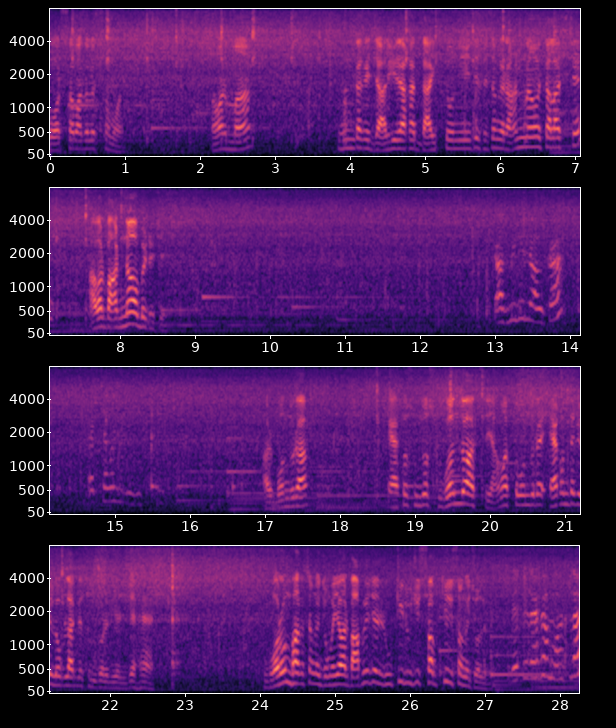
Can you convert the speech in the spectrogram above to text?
বর্ষা বাদলের সময় আমার মা উনুনটাকে জ্বালিয়ে রাখার দায়িত্ব নিয়েছে সে সঙ্গে রান্নাও চালাচ্ছে আবার বান্নাও বেটেছে। কাশ্মীরি লঙ্কা এক চামচ দিয়ে দিচ্ছি। আর বন্ধুরা এত সুন্দর সুগন্ধ আসছে আমার তো বন্ধুরা এখন থেকে লোভ লাগতে শুরু করে দিয়েছে যে হ্যাঁ গরম ভাতের সঙ্গে জমে যাওয়ার বাপরে যে রুটি লুচি সব কিছুর সঙ্গে চলবে বেটে রাখা মশলা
